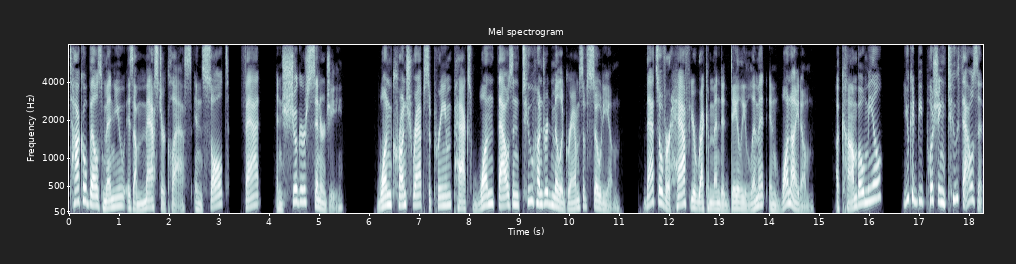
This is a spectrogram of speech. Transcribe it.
Taco Bell's menu is a masterclass in salt, fat, and sugar synergy. One Crunchwrap Supreme packs 1,200 milligrams of sodium. That's over half your recommended daily limit in one item. A combo meal? You could be pushing 2,000.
